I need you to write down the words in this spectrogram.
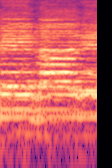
Ele.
